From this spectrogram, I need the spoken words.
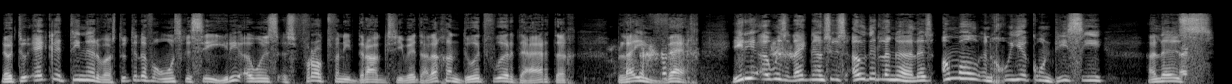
Nou toe ek 'n tiener was, toe het hulle vir ons gesê hierdie ouens is vrot van die drugs, jy weet, hulle gaan dood voor 30. Bly weg. Hierdie ouens lyk nou soos ouderlinge. Hulle is almal in goeie kondisie. Hulle is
